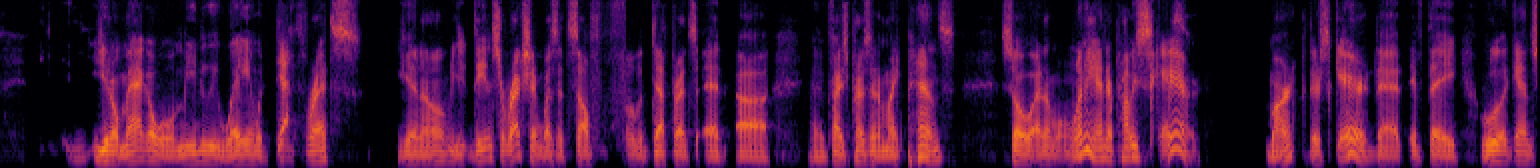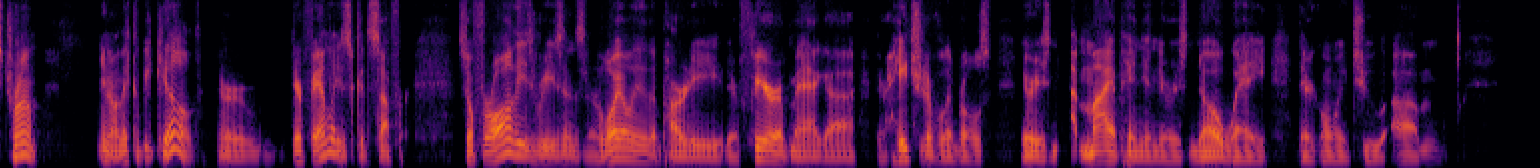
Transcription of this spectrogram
you know, MAGA will immediately weigh in with death threats. You know, the insurrection was itself full of death threats at uh, Vice President Mike Pence. So, on one hand, they're probably scared. Mark, they're scared that if they rule against Trump, you know, they could be killed or their families could suffer. So, for all these reasons, their loyalty to the party, their fear of MAGA, their hatred of liberals, there is, my opinion, there is no way they're going to um,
